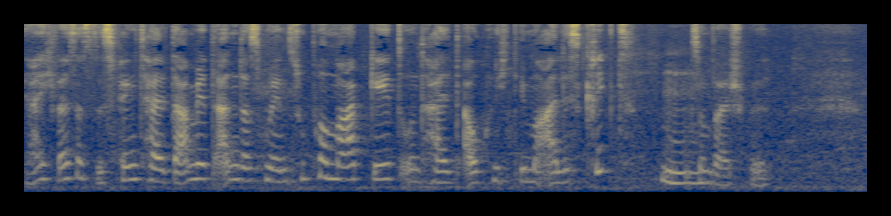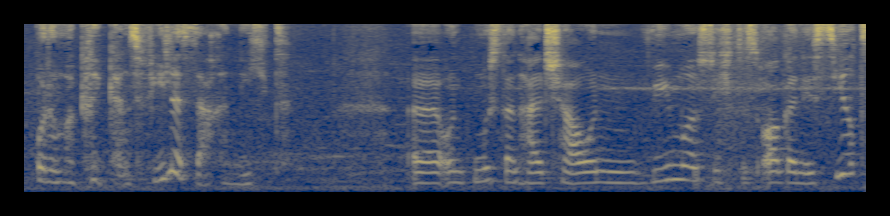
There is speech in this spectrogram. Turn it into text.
ja, ich weiß es, das fängt halt damit an, dass man in den Supermarkt geht und halt auch nicht immer alles kriegt, mhm. zum Beispiel. Oder man kriegt ganz viele Sachen nicht äh, und muss dann halt schauen, wie man sich das organisiert.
